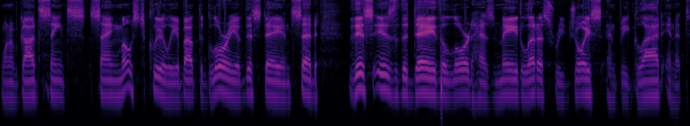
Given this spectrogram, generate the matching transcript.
one of God's saints sang most clearly about the glory of this day and said, This is the day the Lord has made. Let us rejoice and be glad in it.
